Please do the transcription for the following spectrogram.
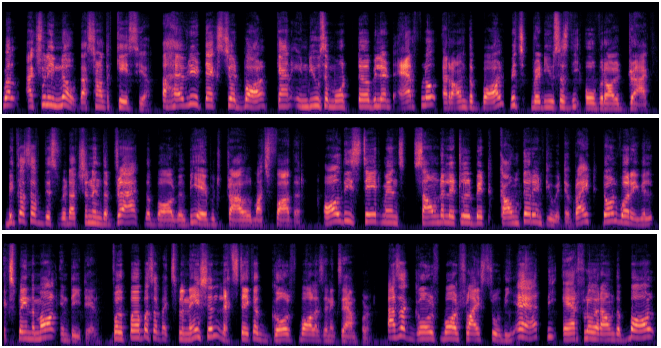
Well, actually, no, that's not the case here. A heavily textured ball can induce a more turbulent airflow around the ball, which reduces the overall drag. Because of this reduction in the drag, the ball will be able to travel much farther all these statements sound a little bit counterintuitive, right? Don't worry, we'll explain them all in detail. For the purpose of explanation, let's take a golf ball as an example. As a golf ball flies through the air, the airflow around the ball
